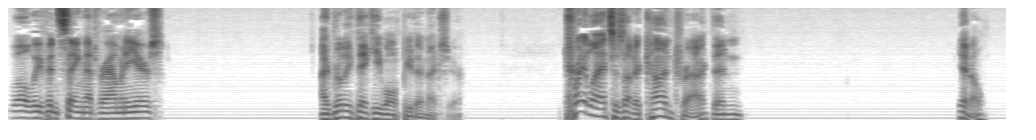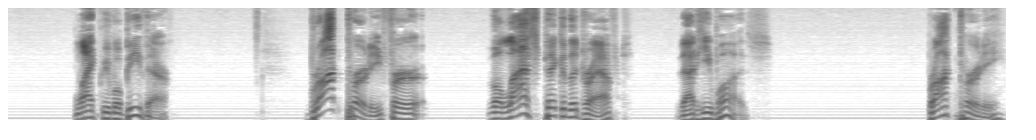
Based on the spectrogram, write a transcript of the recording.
Well, we've been saying that for how many years? I really think he won't be there next year. Trey Lance is under contract and, you know, likely will be there. Brock Purdy, for the last pick of the draft that he was, Brock Purdy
